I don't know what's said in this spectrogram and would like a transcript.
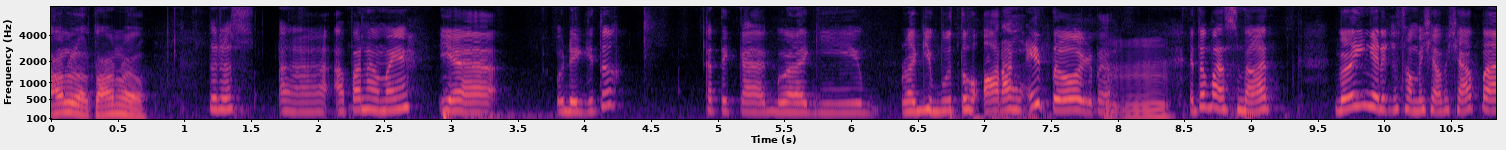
well, tahan well. terus eh, apa namanya ya udah gitu ketika gue lagi lagi butuh orang itu gitu itu pas banget gue lagi gak deket sama siapa-siapa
